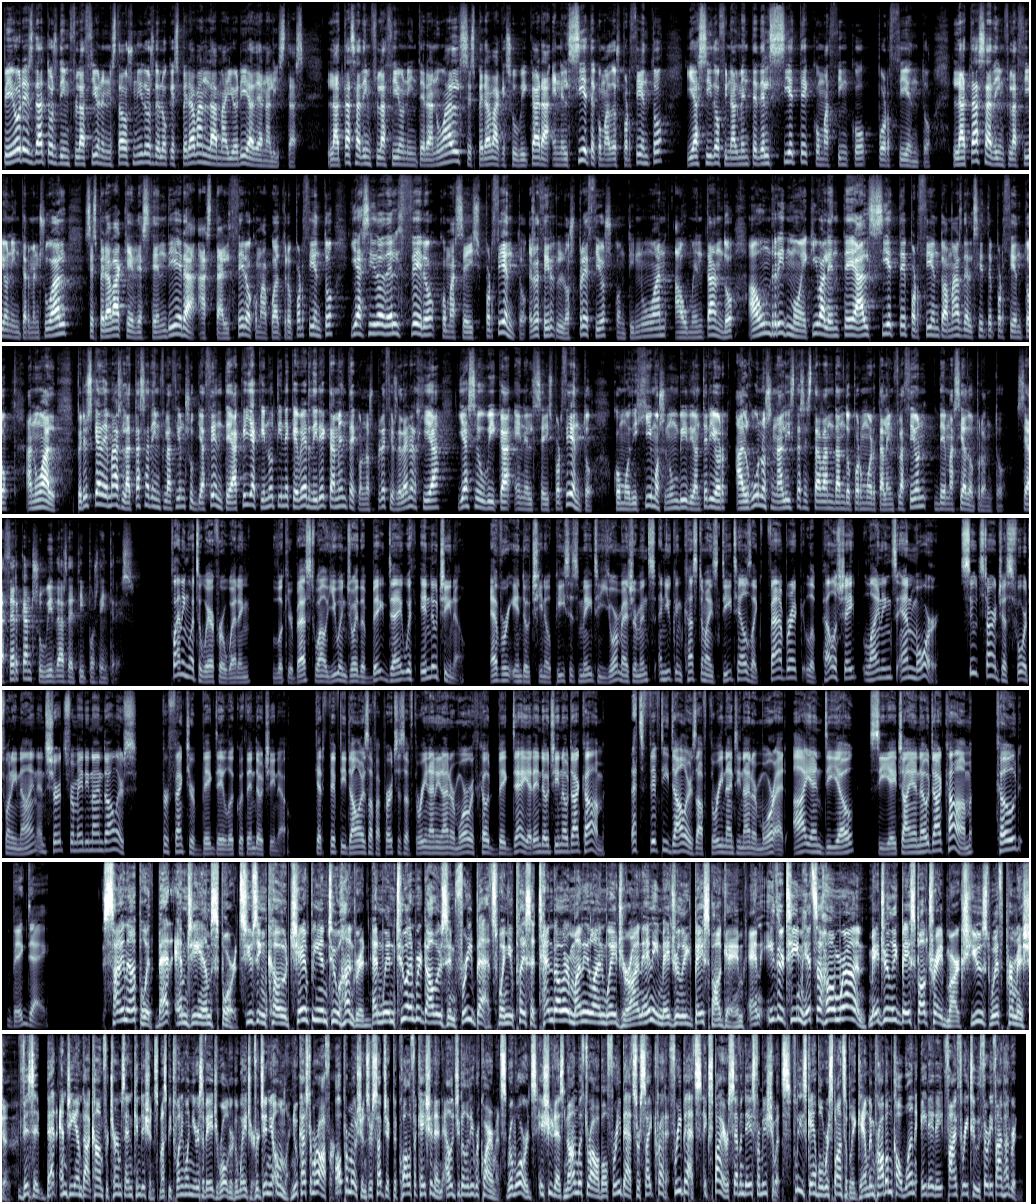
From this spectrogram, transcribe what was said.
Peores datos de inflación en Estados Unidos de lo que esperaban la mayoría de analistas. La tasa de inflación interanual se esperaba que se ubicara en el 7,2% y ha sido finalmente del 7,5%. La tasa de inflación intermensual se esperaba que descendiera hasta el 0,4% y ha sido del 0,6%. Es decir, los precios continúan aumentando a un ritmo equivalente al 7%, a más del 7% anual. Pero es que además la tasa de inflación subyacente, aquella que no tiene que ver directamente con los precios de la energía, ya se ubica en el 6%. Como dijimos en un vídeo anterior, algunos analistas estaban dando por muerta la inflación demasiado pronto. Se acercan subidas de tipos de interés. Planning what to wear for a wedding? Look your best while you enjoy the big day with Indochino. Every Indochino piece is made to your measurements, and you can customize details like fabric, lapel shape, linings, and more. Suits start just $4.29 and shirts from $89. Perfect your big day look with Indochino. Get $50 off a purchase of $3.99 or more with code BIGDAY at Indochino.com. That's $50 off $3.99 or more at INDOCHINO.com. Code BIGDAY. Sign up with BetMGM Sports using code Champion200 and win $200 in free bets when you place a $10 moneyline wager on any Major League Baseball game and either team hits a home run. Major League Baseball trademarks used with permission. Visit BetMGM.com for terms and conditions. Must be 21 years of age or older to wager. Virginia only. New customer offer. All promotions are subject to qualification and eligibility requirements. Rewards issued as non withdrawable free bets or site credit. Free bets expire seven days from issuance. Please gamble responsibly. Gambling problem? Call 1 888 532 3500.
